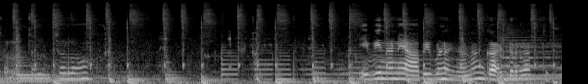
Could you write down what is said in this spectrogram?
ਚਲੋ ਚਲੋ ਚਲੋ। ਇਹ ਵੀ ਇਹਨਾਂ ਨੇ ਆਪ ਹੀ ਬਣਾਇਆ ਨਾ ਗਾਰਡਰ ਰੱਖ ਕੇ।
